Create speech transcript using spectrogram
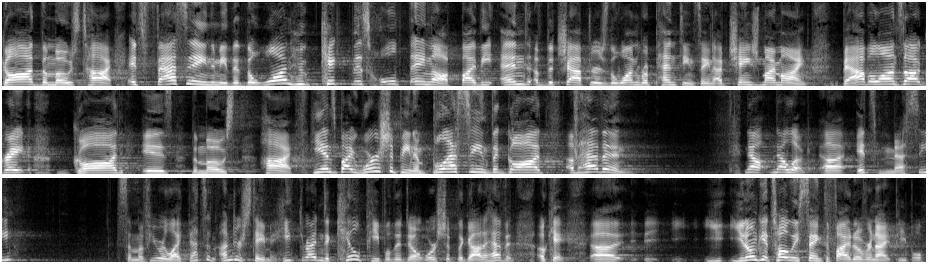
God the Most High. It's fascinating to me that the one who kicked this whole thing off by the end of the chapter is the one repenting, saying, I've changed my mind. Babylon's not great. God is the Most High. He ends by worshiping and blessing the God of heaven. Now, now look, uh, it's messy. Some of you are like, that's an understatement. He threatened to kill people that don't worship the God of heaven. Okay, uh, you, you don't get totally sanctified overnight, people.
